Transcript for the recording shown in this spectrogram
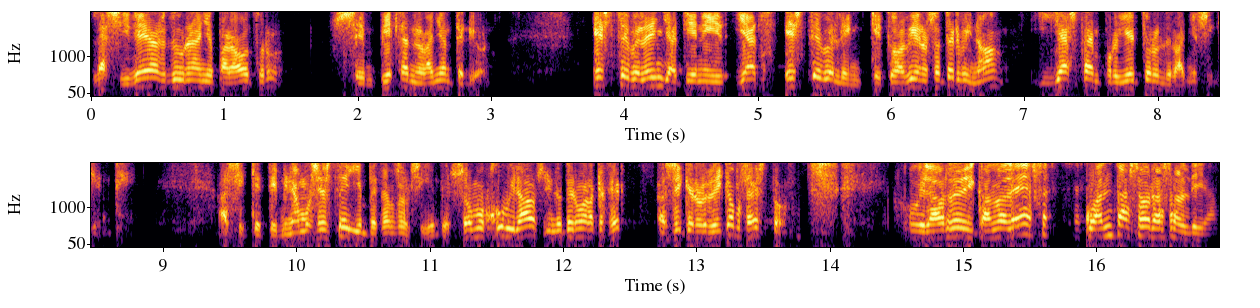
Las ideas de un año para otro se empiezan en el año anterior. Este Belén ya tiene, ya este Belén que todavía no se ha terminado, ya está en proyecto el del año siguiente. Así que terminamos este y empezamos el siguiente. Somos jubilados y no tenemos nada que hacer, así que nos dedicamos a esto. Jubilados dedicándoles cuántas horas al día.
